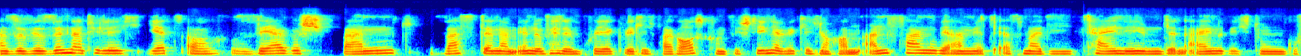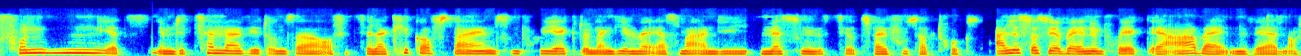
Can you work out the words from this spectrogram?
Also wir sind natürlich jetzt auch sehr gespannt, was denn am Ende bei dem Projekt wirklich bei rauskommt. Wir stehen ja wirklich noch am Anfang. Wir haben jetzt erstmal die teilnehmenden Einrichtungen gefunden. Jetzt im Dezember wird unser offizieller Kickoff sein zum Projekt und dann gehen wir erstmal an die Messung des CO2-Fußabdrucks. Alles, was wir aber in dem Projekt erarbeiten werden, auch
